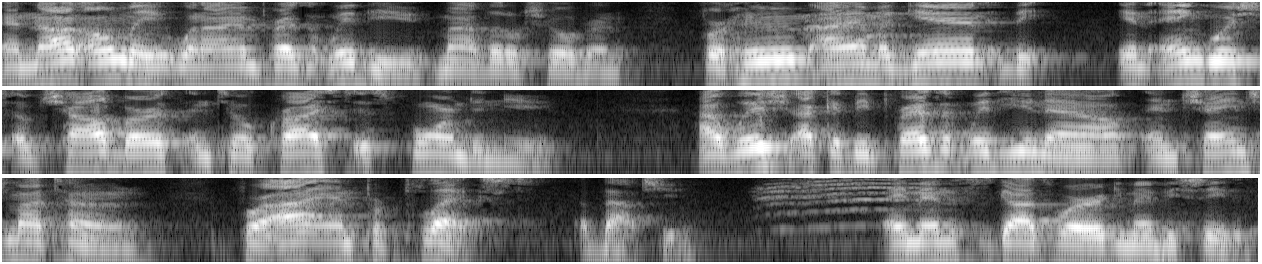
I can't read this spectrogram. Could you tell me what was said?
and not only when I am present with you, my little children, for whom I am again the, in anguish of childbirth until Christ is formed in you. I wish I could be present with you now and change my tone, for I am perplexed about you. Amen. This is God's word. You may be seated.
